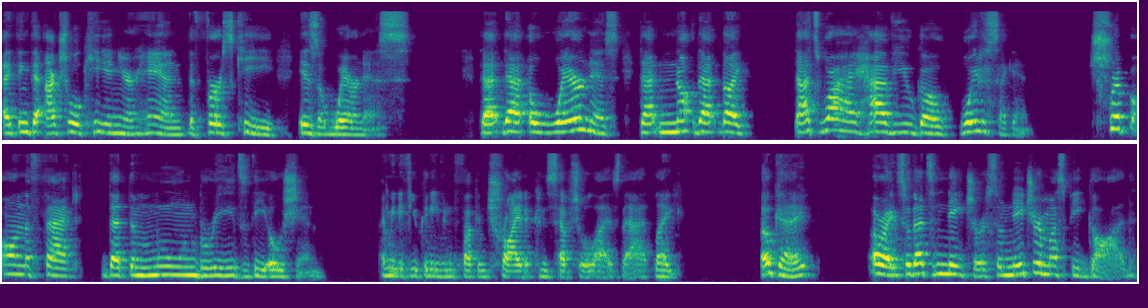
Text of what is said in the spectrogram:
I think the actual key in your hand, the first key is awareness that that awareness that not that like that's why i have you go wait a second trip on the fact that the moon breathes the ocean i mean if you can even fucking try to conceptualize that like okay all right so that's nature so nature must be god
